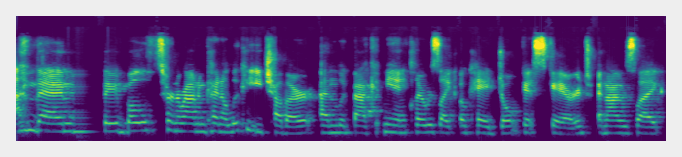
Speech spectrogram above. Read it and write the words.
And then they both turn around and kind of look at each other and look back at me. And claire was like okay don't get scared. And i was like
